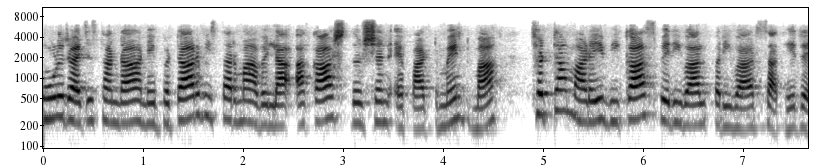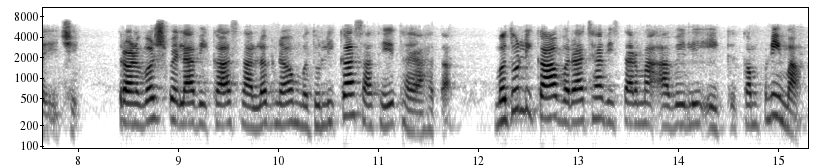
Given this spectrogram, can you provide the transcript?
મૂળ રાજસ્થાનના અને ભટાર વિસ્તારમાં આવેલા આકાશ દર્શન એપાર્ટમેન્ટમાં છઠ્ઠા માળે વિકાસ પેરીવાલ પરિવાર સાથે રહે છે. ત્રણ વર્ષ પહેલા વિકાસના લગ્ન મધુલિકા સાથે થયા હતા. મધુલિકા વરાછા વિસ્તારમાં આવેલી એક કંપનીમાં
